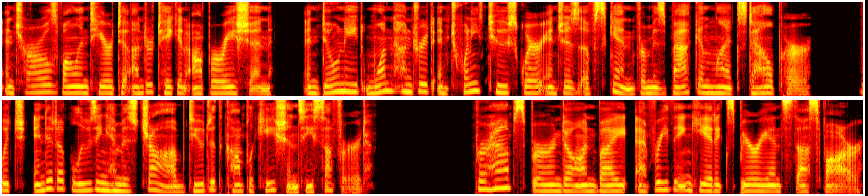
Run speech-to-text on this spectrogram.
and Charles volunteered to undertake an operation and donate 122 square inches of skin from his back and legs to help her, which ended up losing him his job due to the complications he suffered. Perhaps burned on by everything he had experienced thus far,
